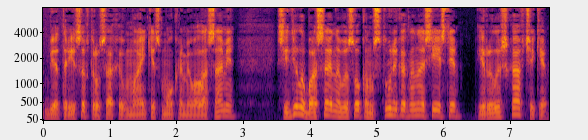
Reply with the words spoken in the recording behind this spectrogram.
Беатриса в трусах и в майке с мокрыми волосами сидела босая на высоком стуле, как на насесте, и рылась в шкафчике.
